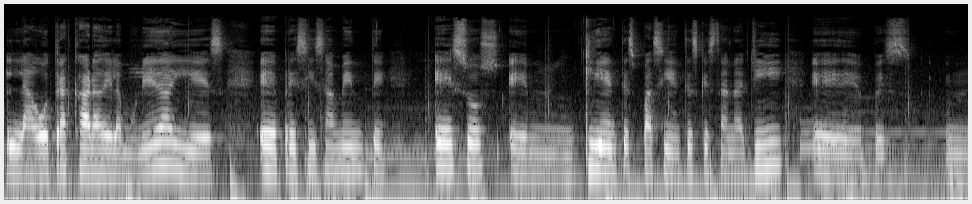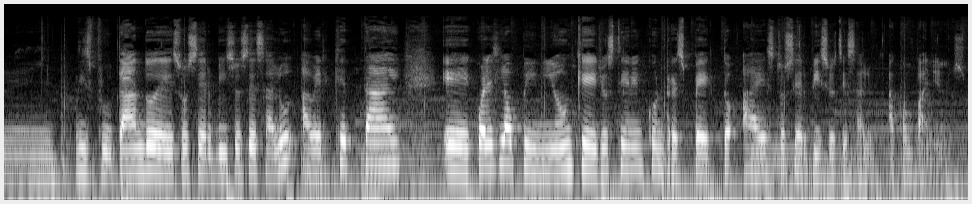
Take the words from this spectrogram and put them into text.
la otra cara de la moneda y es precisamente esos em, clientes, pacientes que están allí, pues Mm, disfrutando de esos servicios de salud, a ver qué tal, eh, cuál es la opinión que ellos tienen con respecto a estos servicios de salud. Acompáñenos.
